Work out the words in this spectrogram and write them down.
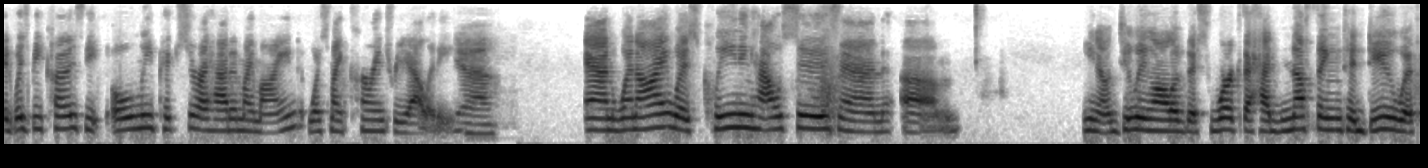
it was because the only picture I had in my mind was my current reality. yeah. And when I was cleaning houses and um, you know doing all of this work that had nothing to do with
